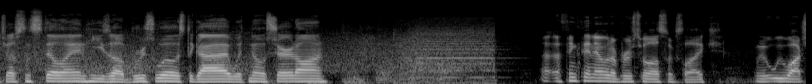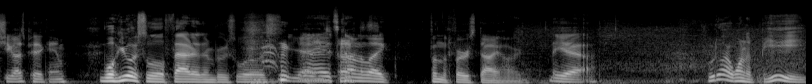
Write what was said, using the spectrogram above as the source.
Justin's still in. He's uh Bruce Willis, the guy with no shirt on. I I think they know what a Bruce Willis looks like. We, we watched you guys pick him. Well, he looks a little fatter than Bruce Willis. Yeah, he it's kind of like from the first Die Hard. yeah. Who do I want to be?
